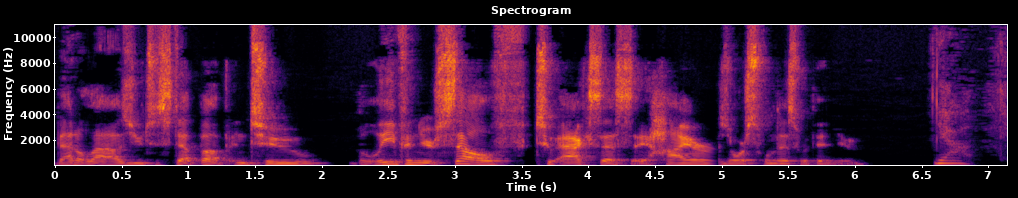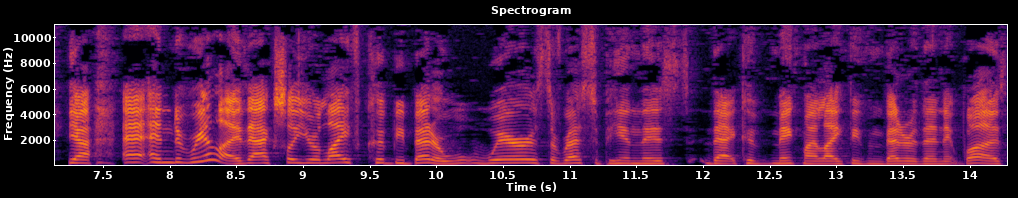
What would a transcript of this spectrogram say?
that allows you to step up into belief in yourself to access a higher resourcefulness within you. Yeah. Yeah. And, and, to realize actually your life could be better. Where is the recipe in this that could make my life even better than it was?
